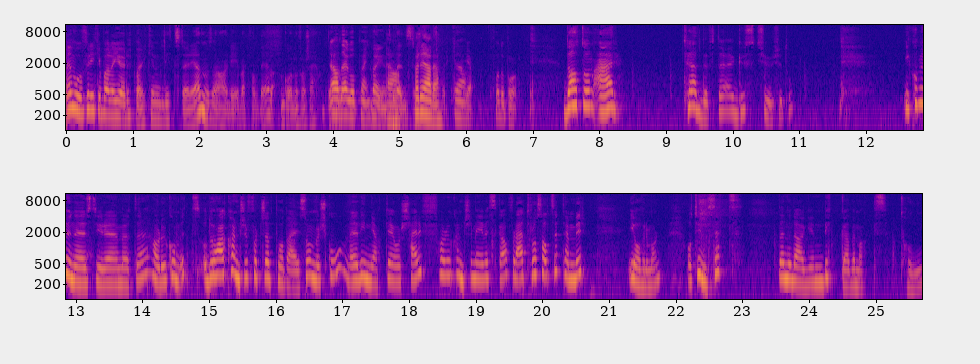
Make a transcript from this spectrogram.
Men hvorfor ikke bare gjøre parken litt større igjen, og så har de i hvert fall det da, gående for seg. Ja, det er et godt poeng. Bergen, Ja, bare gjør det. Ja. Ja, få det på. Datoen er 30. august 2022. I kommunestyremøtet har du kommet, og du har kanskje fortsatt på deg sommersko med vindjakke og skjerf har du kanskje med i veska, for det er tross alt september i overmorgen. Og Tynset, denne dagen bikka det maks 12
